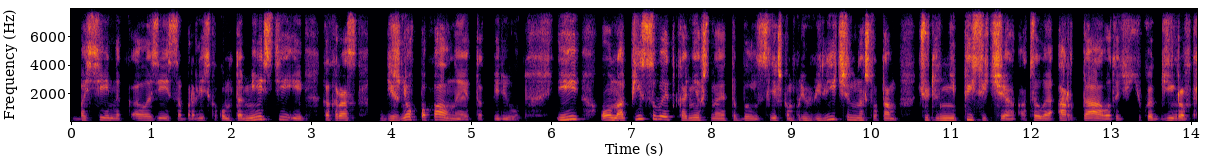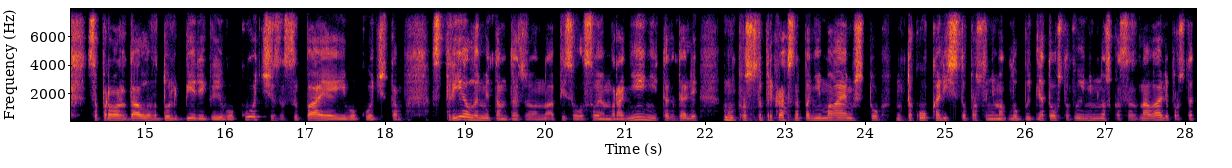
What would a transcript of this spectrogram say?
бассейна Алазеи собрались в каком-то месте, и как раз Дежнев попал на этот период. И он описывает, конечно, это было слишком преувеличено, что там чуть ли не тысяча, а целая орда вот этих юкагиров сопровождала вдоль берега его кочи, засыпая его кочи там стрелами, там даже он описывал о своем ранении и так далее. Мы просто прекрасно понимаем, что ну, такого количества просто не могло быть. Для того, чтобы вы немножко осознавали, просто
